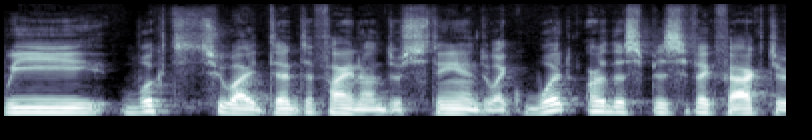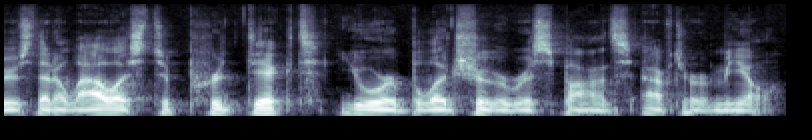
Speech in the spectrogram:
we looked to identify and understand like what are the specific factors that allow us to predict your blood sugar response after a meal.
